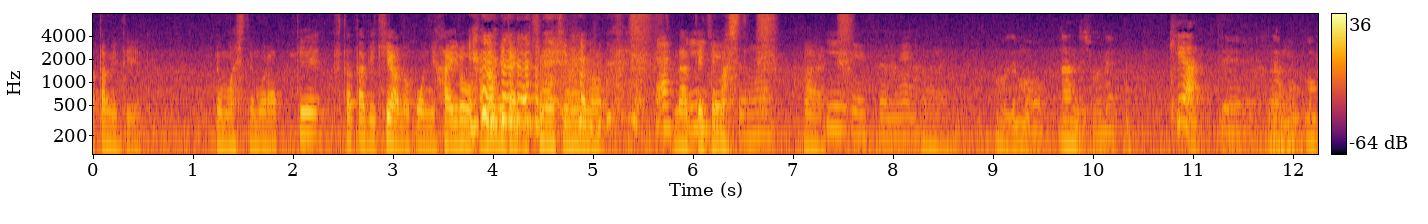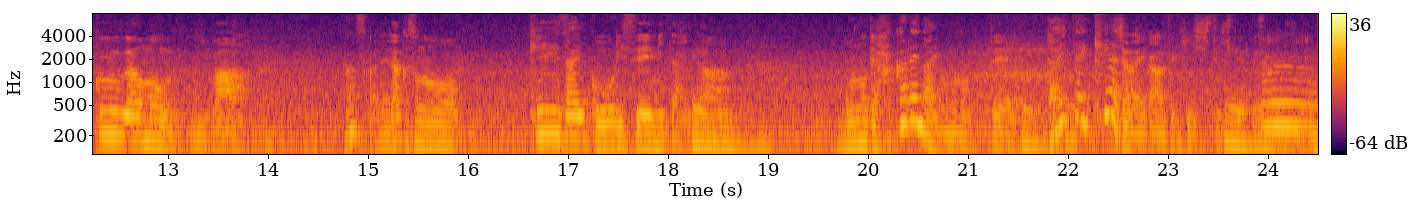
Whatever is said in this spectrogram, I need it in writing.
う改めて読ませてもらって再びケアの方に入ろうかなみたいな気持ちに今 あなってきました。いいですね。はい。いいですね。もうでもなんでしょうね。ケアって、なんかぼ僕が思うにはなんですかね。なんかその経済合理性みたいなもので測れないものって、ん。大体ケアじゃないかなって気してきててうん。最近、うん。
